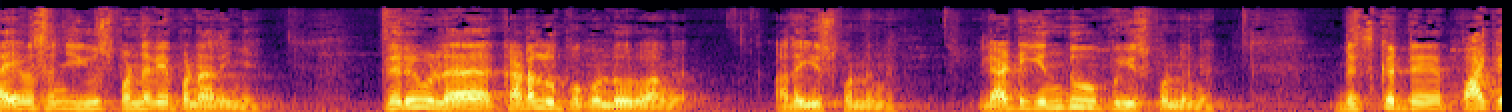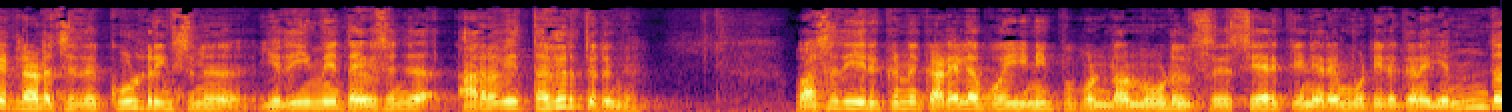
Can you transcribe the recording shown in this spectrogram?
தயவு செஞ்சு யூஸ் பண்ணவே பண்ணாதீங்க. தெருவில் கடல் உப்பு கொண்டு வருவாங்க. அதை யூஸ் பண்ணுங்கள் இல்லாட்டி எந்த உப்பு யூஸ் பண்ணுங்க. பிஸ்கட்டு பாக்கெட்டில் அடைச்சது கூல்ட்ரிங்க்ஸ்னு எதையுமே தயவு செஞ்சு அறவே தவிர்த்துடுங்க. வசதி இருக்குன்னு கடையில் போய் இனிப்பு பண்ணுறோம் நூடுல்ஸ் செயற்கை நிறைமூட்டி இருக்கிற எந்த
